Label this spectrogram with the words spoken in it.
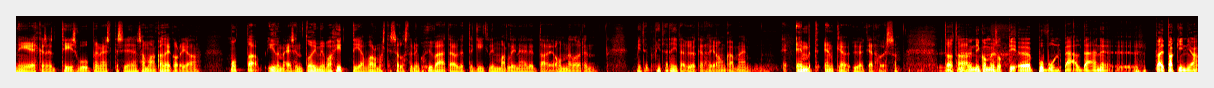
niin ehkä se T-Swoop menee sitten siihen samaan kategoriaan, mutta ilmeisen toimiva hitti ja varmasti sellaista niin kuin hyvää täytettä Giglin Marlineiden tai Onneloiden Mitä, mitä niitä yökerhoja onkaan? Mä en, en, en käy yökerhoissa. Tota... Niko myös otti ö, puvun päältään, tai takin ja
